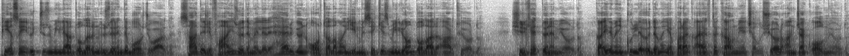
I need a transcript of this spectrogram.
Piyasaya 300 milyar doların üzerinde borcu vardı. Sadece faiz ödemeleri her gün ortalama 28 milyon dolar artıyordu. Şirket dönemiyordu. Gayrimenkulle ödeme yaparak ayakta kalmaya çalışıyor ancak olmuyordu.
